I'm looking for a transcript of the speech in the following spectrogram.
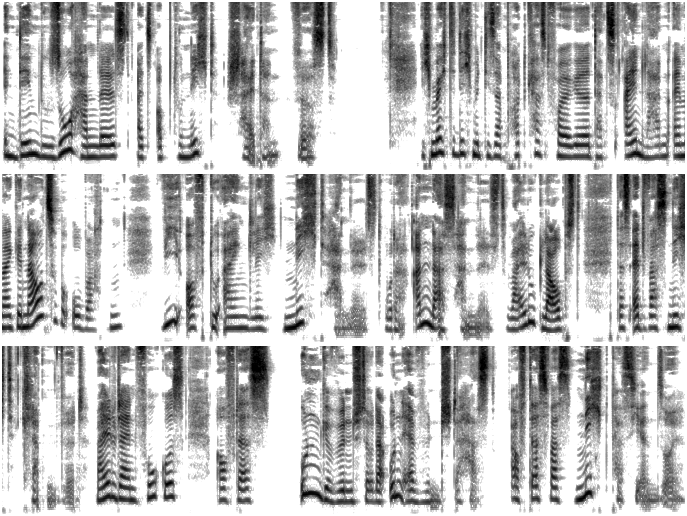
indem du so handelst, als ob du nicht scheitern wirst. Ich möchte dich mit dieser Podcast-Folge dazu einladen, einmal genau zu beobachten, wie oft du eigentlich nicht handelst oder anders handelst, weil du glaubst, dass etwas nicht klappen wird, weil du deinen Fokus auf das Ungewünschte oder Unerwünschte hast, auf das, was nicht passieren soll.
